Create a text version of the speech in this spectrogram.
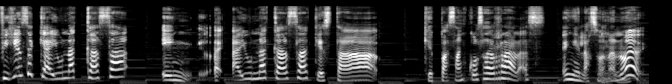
Fíjense que hay una casa en. Hay una casa que está. que pasan cosas raras en la zona 9.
